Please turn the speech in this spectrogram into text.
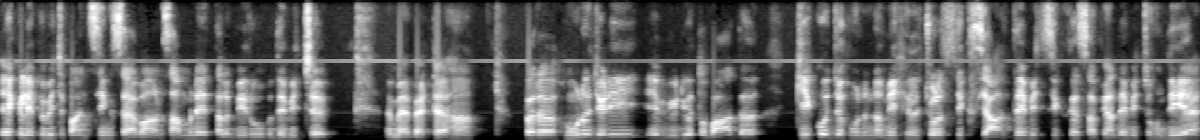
ਇਹ ਕਲਿੱਪ ਵਿੱਚ ਪੰਜ ਸਿੰਘ ਸਹਿਬਾਨ ਸਾਹਮਣੇ ਤਲਬੀ ਰੂਪ ਦੇ ਵਿੱਚ ਮੈਂ ਬੈਠਾ ਹਾਂ। ਪਰ ਹੁਣ ਜਿਹੜੀ ਇਹ ਵੀਡੀਓ ਤੋਂ ਬਾਅਦ ਕੀ ਕੁਝ ਹੁਣ ਨਵੀਂ ਹਿਲਚੁਲ ਸਿੱਖ ਸਿਆਸਤ ਦੇ ਵਿੱਚ, ਸਿੱਖ ਸਫਿਆਂ ਦੇ ਵਿੱਚ ਹੁੰਦੀ ਹੈ,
